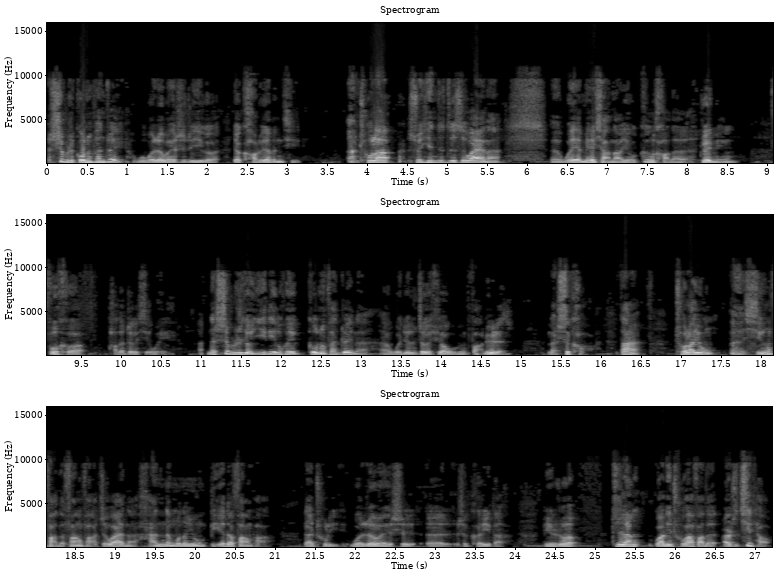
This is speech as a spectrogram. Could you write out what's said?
是不是构成犯罪？我认为是这一个要考虑的问题。啊，除了随行滋事外呢，呃，我也没有想到有更好的罪名符合他的这个行为。那是不是就一定会构成犯罪呢？啊，我觉得这个需要我们法律人来思考。当然。除了用呃刑法的方法之外呢，还能不能用别的方法来处理？我认为是呃是可以的。比如说《治安管理处罚法》的二十七条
